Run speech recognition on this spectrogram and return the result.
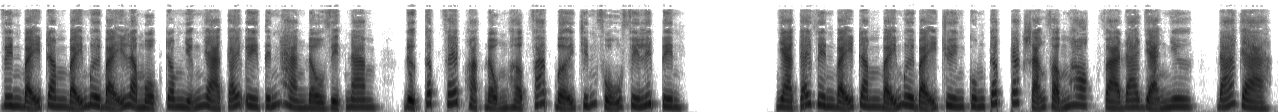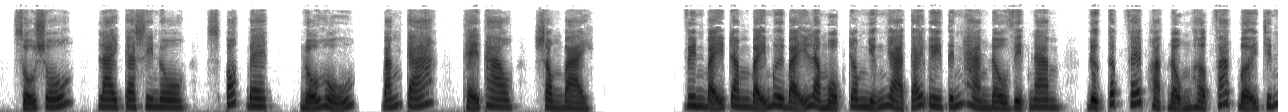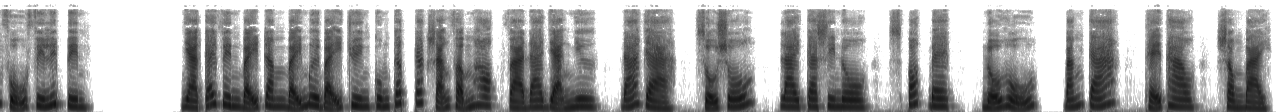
Vin777 là một trong những nhà cái uy tín hàng đầu Việt Nam, được cấp phép hoạt động hợp pháp bởi chính phủ Philippines. Nhà cái Vin777 chuyên cung cấp các sản phẩm hot và đa dạng như đá gà, sổ số, live casino, sportbet, nổ hũ, bắn cá, thể thao, sòng bài. Vin777 là một trong những nhà cái uy tín hàng đầu Việt Nam, được cấp phép hoạt động hợp pháp bởi chính phủ Philippines. Nhà cái Vin 777 chuyên cung cấp các sản phẩm hot và đa dạng như đá gà, sổ số, live casino, sportbet, nổ hũ, bắn cá, thể thao, sòng bài.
